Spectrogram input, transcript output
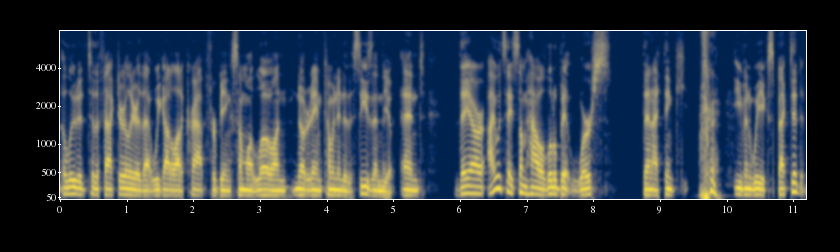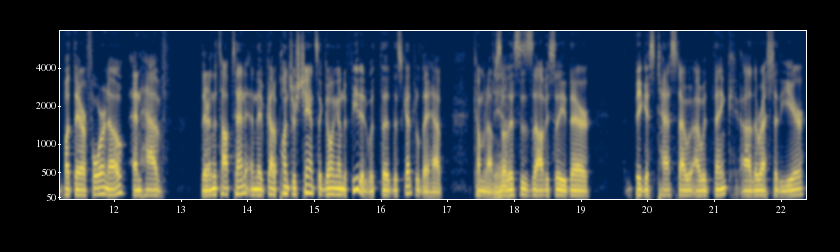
alluded to the fact earlier that we got a lot of crap for being somewhat low on Notre Dame coming into the season, Yep. and they are, I would say, somehow a little bit worse than I think even we expected. But they are four and zero and have they're in the top ten, and they've got a puncher's chance at going undefeated with the the schedule they have coming up. So this is obviously their biggest test, I, w- I would think, uh, the rest of the year.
